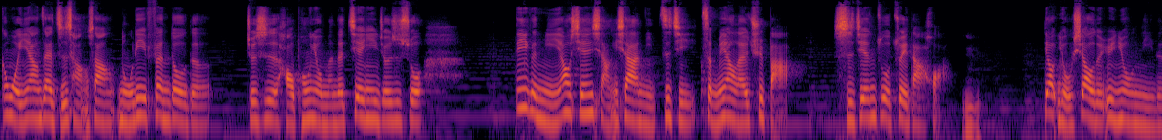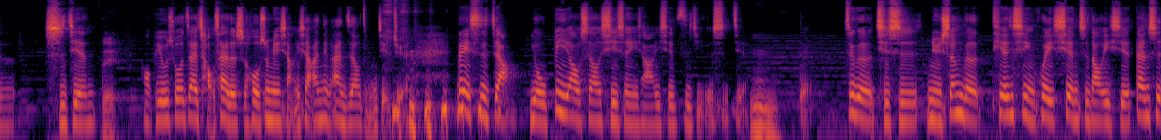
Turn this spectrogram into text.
跟我一样在职场上努力奋斗的，就是好朋友们的建议，就是说。第一个，你要先想一下你自己怎么样来去把时间做最大化。嗯，要有效的运用你的时间。对，好，比如说在炒菜的时候，顺便想一下，啊，那个案子要怎么解决？类似这样，有必要是要牺牲一下一些自己的时间。嗯，对，这个其实女生的天性会限制到一些，但是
